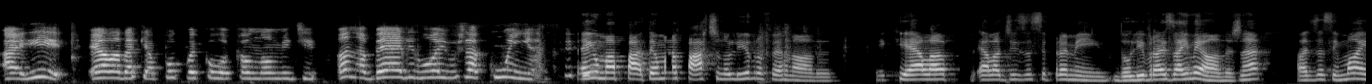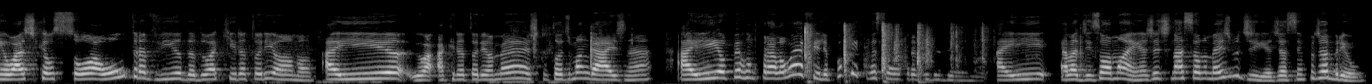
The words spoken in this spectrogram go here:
Aí ela daqui a pouco vai colocar o nome de Annabelle Loivos da Cunha. Tem uma, tem uma parte no livro, Fernanda, e que ela, ela diz assim para mim, do livro As Aimeanas, né? Ela diz assim: mãe, eu acho que eu sou a outra vida do Akira Toriyama. Aí, o Akira Toriyama é escritor de mangás, né? Aí eu pergunto para ela, ué, filha, por que, você é outra vida dele? Aí ela diz, ó, oh, mãe, a gente nasceu no mesmo dia, dia 5 de abril.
